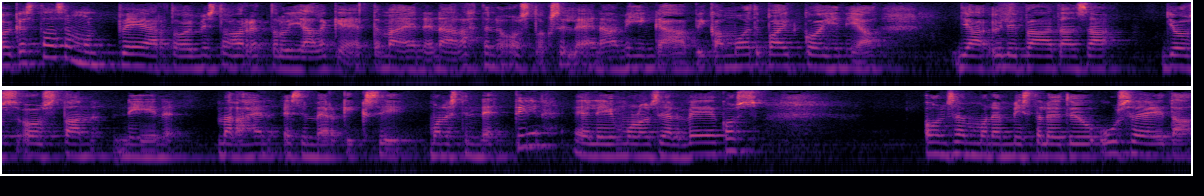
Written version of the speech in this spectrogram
oikeastaan sen mun PR-toimistoharjoittelun jälkeen, että mä en enää lähtenyt ostoksille enää mihinkään pikamuotipaikkoihin ja, ja ylipäätänsä jos ostan, niin mä lähden esimerkiksi monesti nettiin. Eli mulla on siellä Veekos, on semmoinen, mistä löytyy useita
